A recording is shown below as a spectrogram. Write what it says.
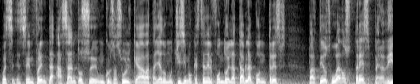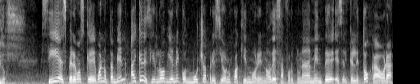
pues se enfrenta a Santos, eh, un Cruz Azul que ha batallado muchísimo, que está en el fondo de la tabla con tres partidos jugados, tres perdidos. Sí, esperemos que, bueno, también hay que decirlo, viene con mucha presión Joaquín Moreno, desafortunadamente es el que le toca ahora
